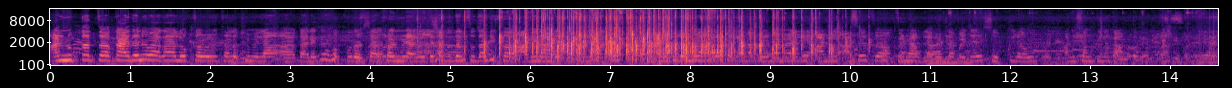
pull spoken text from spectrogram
आणि नुकताच कायद्याने वागा लोक चळवळीचा लक्ष्मीला कार्यक्रम पुरस्कार पण मिळाले. त्याच्याबद्दल सुद्धा तिचं अभिनंदन आणि तुझ्यामुळे आम्हाला सगळ्यांना प्रेरणा मिळाली. आणि असेच पिढ्या आपल्या घडल्या पाहिजे सोबती राहू आणि संगतीनं काम करू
